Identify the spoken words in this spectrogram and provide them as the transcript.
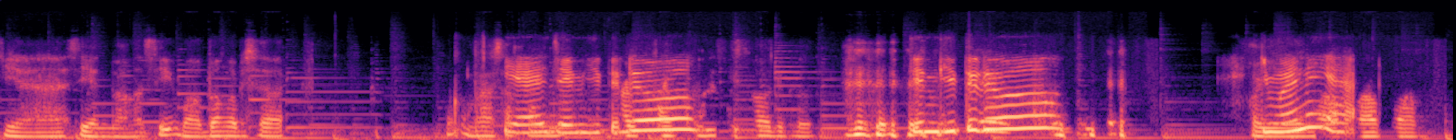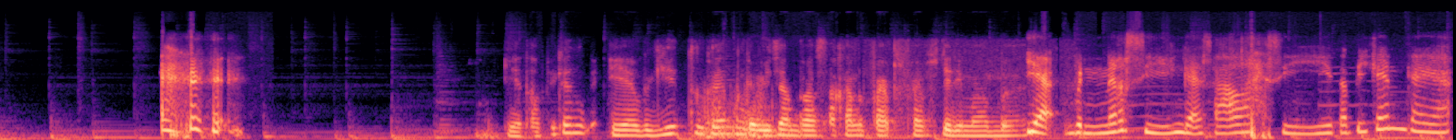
Ya, sian banget sih, maba nggak bisa merasakan Ya, jangan gitu dong. mahasiswa gitu. Jangan gitu dong. Oh iya, Gimana maaf, ya? Maaf, maaf. Ya tapi kan ya begitu kan nggak bisa merasakan vibes vibes jadi maba. Ya bener sih, nggak salah sih. Tapi kan kayak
